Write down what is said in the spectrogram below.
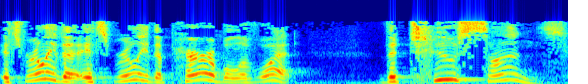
it's really the, it's really the parable of what? The two sons.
